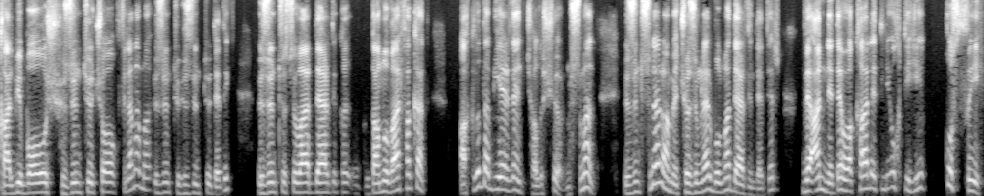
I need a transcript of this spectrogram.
kalbi boş, hüzüntü çok filan ama üzüntü hüzüntü dedik. Üzüntüsü var, derdi, damı var fakat aklı da bir yerden çalışıyor. Müslüman üzüntüsüne rağmen çözümler bulma derdindedir. Ve anne de vakalet li uhtihi kussih.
